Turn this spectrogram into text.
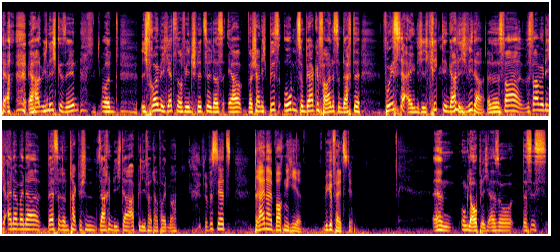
er, er, hat mich nicht gesehen und ich freue mich jetzt noch wie ein Schnitzel, dass er wahrscheinlich bis oben zum Berg gefahren ist und dachte, wo ist der eigentlich? Ich krieg den gar nicht wieder. Also das war, das war wirklich einer meiner besseren taktischen Sachen, die ich da abgeliefert habe heute mal. Du bist jetzt dreieinhalb Wochen hier. Wie gefällt's dir? Ähm, unglaublich. Also das ist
